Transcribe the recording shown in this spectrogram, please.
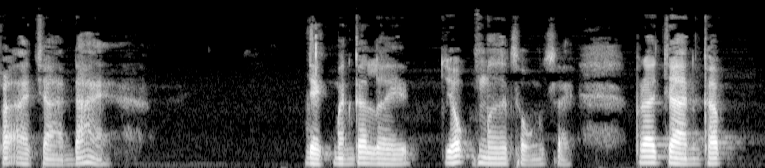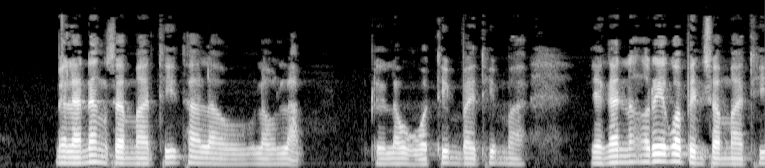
พระอาจารย์ได้ เด็กมันก็เลยยกมือสงสัย พระอาจารย์ครับ เวลานั่งสมาธิถ้าเราเราหลับ หรือเราหัวทิ่มไปทิ่มมา อย่างนั้นเรียกว่าเป็นสมาธิ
